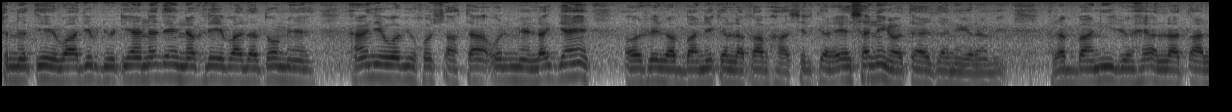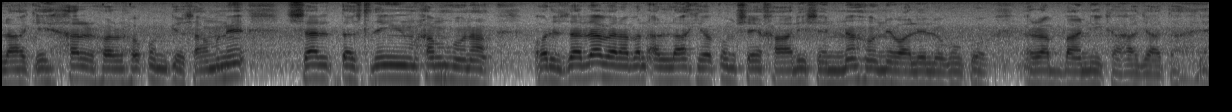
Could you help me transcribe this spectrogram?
سنتی واجب ڈیوٹیاں نہ دیں نفل عبادتوں میں۔ ہاں جی وہ بھی خود ساختہ ان میں لگ جائیں اور پھر ربانی کا لقب حاصل کرے ایسا نہیں ہوتا ہے زین میں ربانی جو ہے، اللہ تعالیٰ کے ہر ہر حکم کے سامنے سر تسلیم ہم ہونا اور ذرہ برابر اللہ کے حکم سے خارج نہ ہونے والے لوگوں کو ربانی کہا جاتا ہے۔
